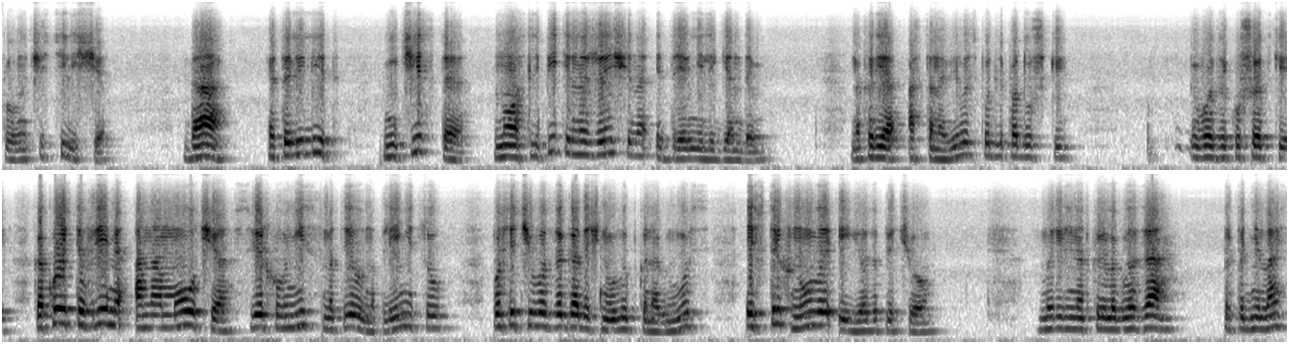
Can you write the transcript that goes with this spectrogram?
словно чистилище. Да, это Лилит, нечистая, но ослепительная женщина из древней легенды». Накория остановилась подле подушки возле кушетки. Какое-то время она молча сверху вниз смотрела на пленницу, после чего с загадочной улыбкой нагнулась и встряхнула ее за плечо. Мэрилин открыла глаза, приподнялась,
